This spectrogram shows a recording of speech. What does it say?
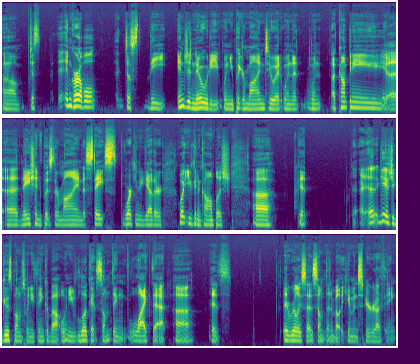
Um, just incredible, just the ingenuity when you put your mind to it. When it when a company, a, a nation puts their mind, a state's working together, what you can accomplish. Uh, it it gives you goosebumps when you think about when you look at something like that. Uh, it's it really says something about the human spirit. I think.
